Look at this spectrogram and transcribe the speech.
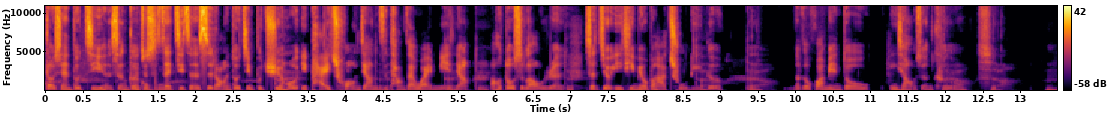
到现在都记忆很深刻。就是在急诊室，老人都进不去，然后一排床这样子躺在外面，这样，然后都是老人，甚至有遗体没有办法处理的。对啊，那个画面都印象好深刻哦。是啊。嗯，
